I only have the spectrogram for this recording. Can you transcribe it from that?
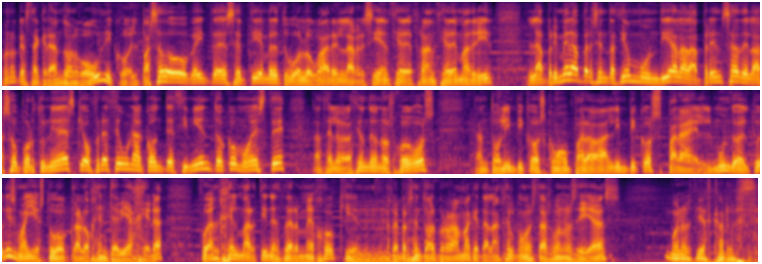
bueno, que está creando algo único. El pasado 20 de septiembre tuvo lugar en la residencia de Francia de Madrid la primera presentación mundial a la prensa de las oportunidades que ofrece un acontecimiento como este, la celebración de unos Juegos, tanto olímpicos como paralímpicos, para el mundo del turismo. Ahí estuvo, claro, gente viajera. Fue Ángel Martínez Bermejo quien representó al programa. ¿Qué tal Ángel? ¿Cómo estás? Buenos días. Buenos días, Carlos.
